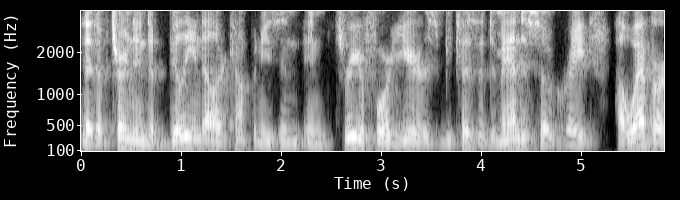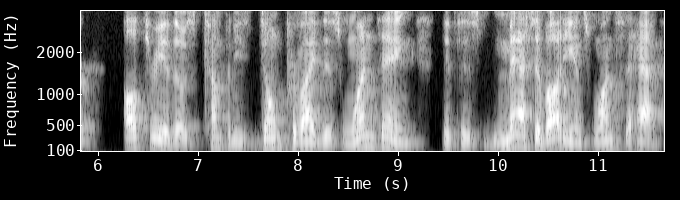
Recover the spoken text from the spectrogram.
that have turned into billion-dollar companies in three or four years because the demand is so great. However, all three of those companies don't provide this one thing that this massive audience wants to have.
